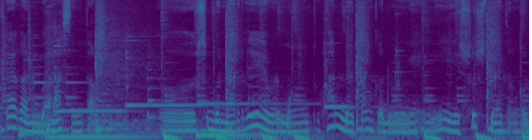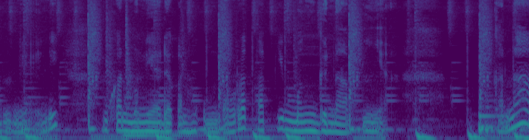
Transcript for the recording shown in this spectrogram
saya akan bahas tentang uh, sebenarnya ya memang Tuhan datang ke dunia ini Yesus datang ke dunia ini bukan meniadakan hukum Taurat tapi menggenapinya. Karena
